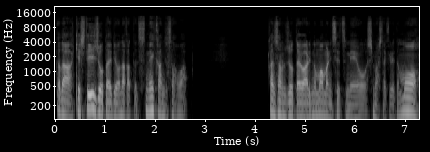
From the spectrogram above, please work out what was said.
ただ、決していい状態ではなかったですね、患者さんは。患者さんの状態をありのままに説明をしましたけれども、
